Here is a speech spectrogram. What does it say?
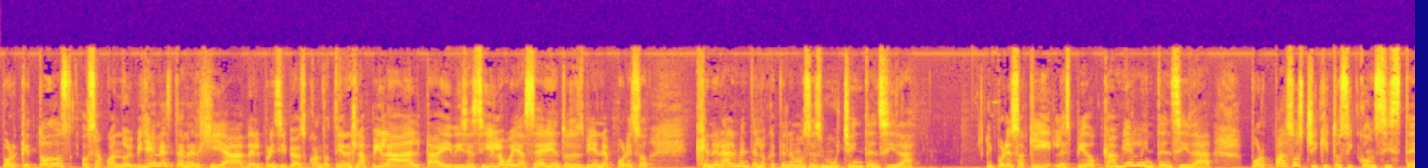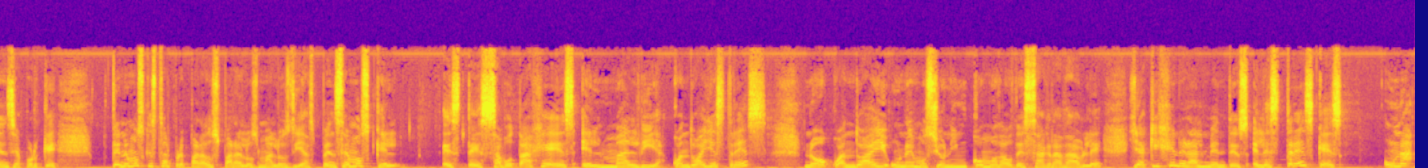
Porque todos, o sea, cuando viene esta energía del principio es cuando tienes la pila alta y dices, sí, lo voy a hacer, y entonces viene, por eso generalmente lo que tenemos es mucha intensidad. Y por eso aquí les pido, cambien la intensidad por pasos chiquitos y consistencia, porque tenemos que estar preparados para los malos días. Pensemos que el este sabotaje es el mal día. Cuando hay estrés, ¿no? Cuando hay una emoción incómoda o desagradable. Y aquí generalmente es el estrés que es una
